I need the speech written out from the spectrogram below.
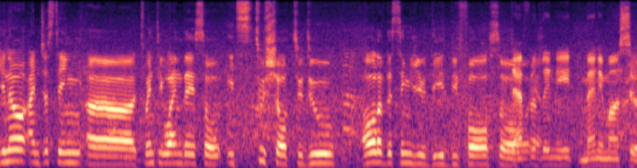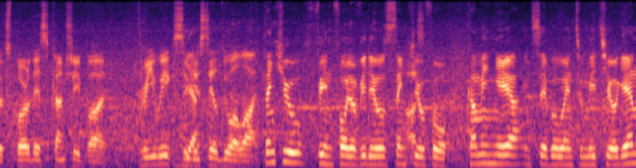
You know, I'm just in uh, 21 days, so it's too short to do all of the things you did before. So definitely yeah. need many months to explore this country, but three weeks you yeah. can still do a lot. Thank you, Finn, for your videos. Thank awesome. you for coming here in Cebu and to meet you again.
